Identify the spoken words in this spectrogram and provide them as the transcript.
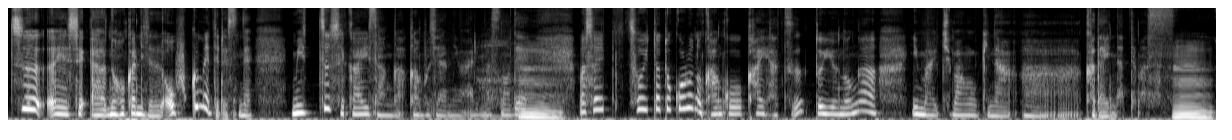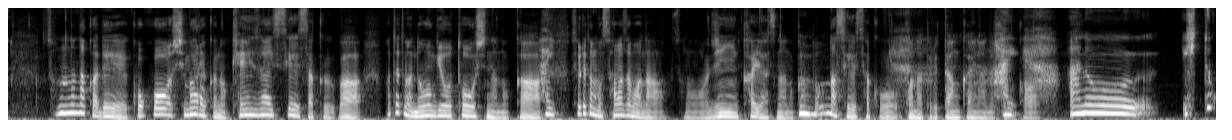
つ、えーせあの他にを含めてですね3つ世界遺産がカンボジアにはありますので、うん。まあ、そういそういったところの観光開発というのが今一番大きなあー課題になってます。うん。そんな中で、ここしばらくの経済政策は、まあ例えば農業投資なのか、はい。それとも様々なその人員開発なのか、うん。どんな政策を行っている段階なんでしょうか？あの一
